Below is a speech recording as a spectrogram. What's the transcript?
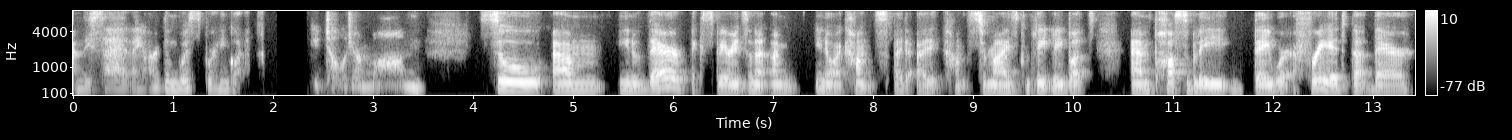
and they said, I heard them whispering and going, You told your mom so um you know their experience and I, am you know i can't I, I can't surmise completely but um possibly they were afraid that their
